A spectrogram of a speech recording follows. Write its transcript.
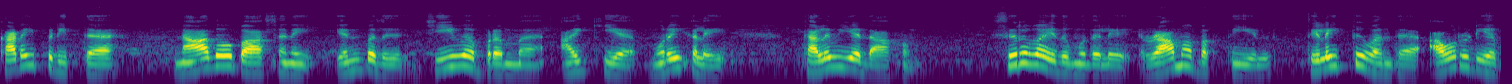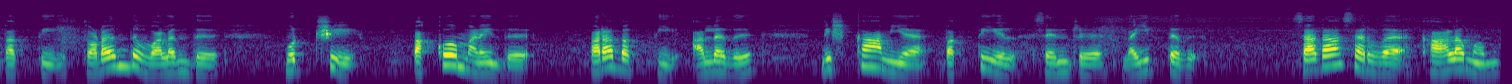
கடைபிடித்த நாதோபாசனை என்பது ஜீவ பிரம்ம ஐக்கிய முறைகளை தழுவியதாகும். சிறுவயது முதலே ராம பக்தியில் திளைத்து வந்த அவருடைய பக்தி தொடர்ந்து வளர்ந்து முற்றி பக்குவமடைந்து பரபக்தி அல்லது நிஷ்காமிய பக்தியில் சென்று லயித்தது. சதா சர்வ காலமும்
